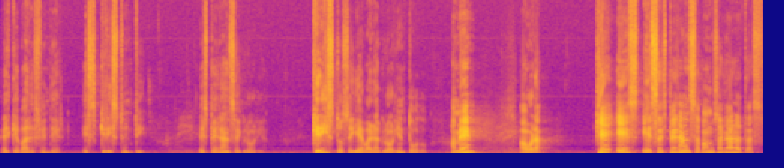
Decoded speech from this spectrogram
el que va a defender, es Cristo en ti. Esperanza y gloria. Cristo se lleva la gloria en todo. Amén. Ahora, ¿qué es esa esperanza? Vamos a Gálatas.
